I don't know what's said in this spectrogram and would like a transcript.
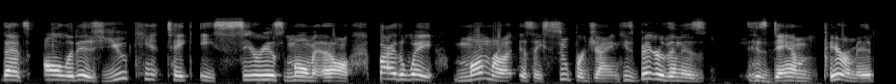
that's all it is. You can't take a serious moment at all. By the way, Mumm-Ra is a super giant. He's bigger than his his damn pyramid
